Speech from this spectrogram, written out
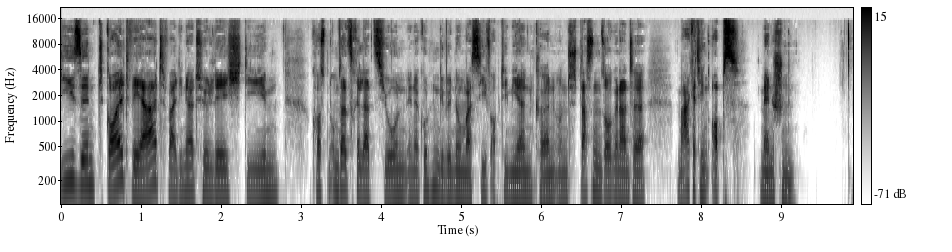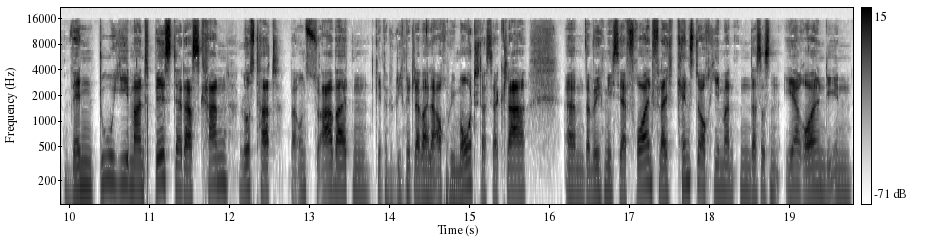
die sind Gold wert, weil die natürlich die Kosten-Umsatz-Relation in der Kundengewinnung massiv optimieren können. Und das sind sogenannte Marketing-Ops-Menschen. Wenn du jemand bist, der das kann, Lust hat, bei uns zu arbeiten, geht natürlich mittlerweile auch remote, das ist ja klar. Ähm, da würde ich mich sehr freuen. Vielleicht kennst du auch jemanden, das sind eher Rollen, die in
